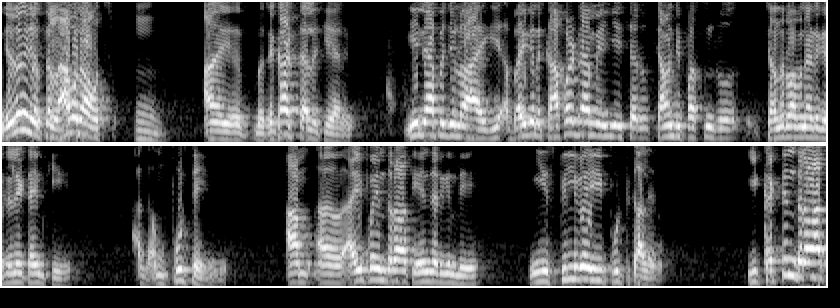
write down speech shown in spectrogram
నిజంగా చెప్తాను లాభం రావచ్చు. మ్మ్. ఆ రికార్డ్ స్థాయిలో చేయాలని. ఈ నేపథ్యంలో బైగన్ కాఫర్ డ్యామ్ ఏం చేశారు? సెవెంటీ పర్సెంట్ చంద్రబాబు నాయుడు గారు రిలే టైంకి అది పూర్తి అయింది ఆ- ఆ అయిపోయిన తర్వాత ఏం జరిగింది? ఈ స్పిల్ వే పూర్తి కాలేదు. ఈ కట్టిన తర్వాత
